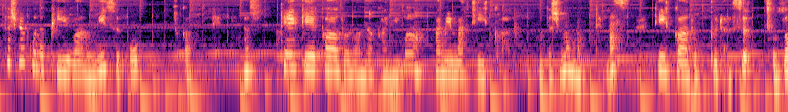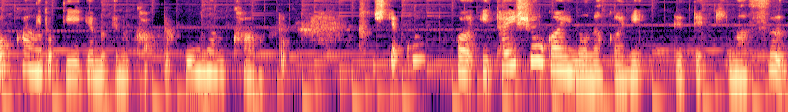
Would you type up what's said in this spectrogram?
私はこの P1 Wiz を使っています。提携カードの中にはファミマ T カード。私も持ってます。T カードプラス、ZOZO カード、DMM カード、オーナンカード。そして今回対象外の中に出てきます。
